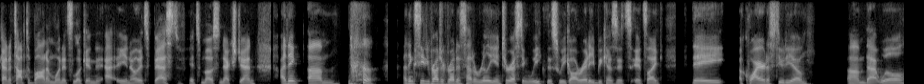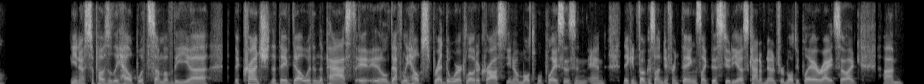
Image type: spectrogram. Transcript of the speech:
kind of top to bottom when it's looking at you know its best, its most next gen. I think. Um, I think CD Projekt Red has had a really interesting week this week already because it's it's like they acquired a studio um, that will you know supposedly help with some of the uh, the crunch that they've dealt with in the past. It, will definitely help spread the workload across you know multiple places, and and they can focus on different things. Like this studio is kind of known for multiplayer, right? So like um,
